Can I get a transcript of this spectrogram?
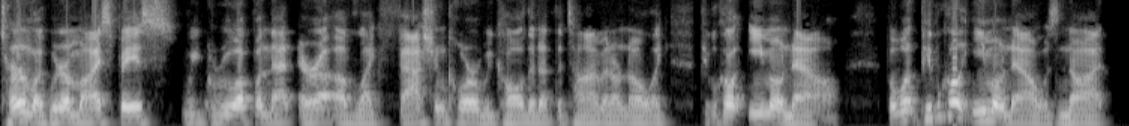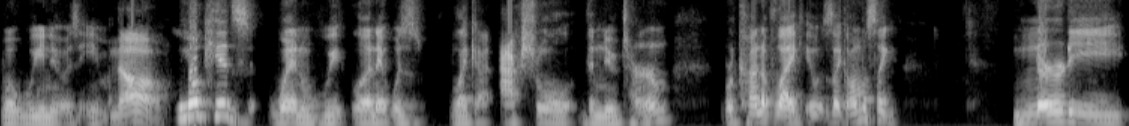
term. Like we're on MySpace. We grew up on that era of like fashion core. We called it at the time. I don't know. Like people call it emo now, but what people call emo now was not what we knew as emo. No. emo kids when we when it was like an actual the new term were kind of like it was like almost like nerdy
